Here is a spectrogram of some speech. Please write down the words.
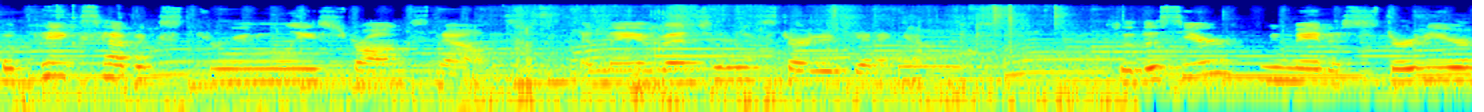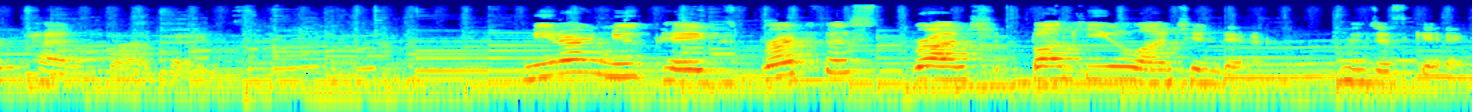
But pigs have extremely strong snouts, and they eventually started getting out. So this year, we made a sturdier pen for our pigs. Meet our new pigs, breakfast, brunch, bunkie, lunch, and dinner. I'm just kidding.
